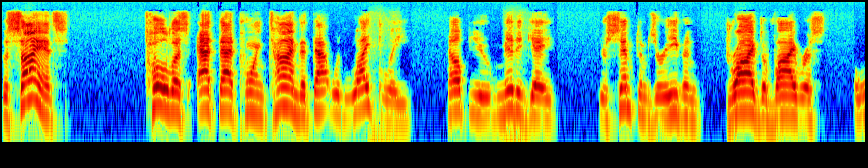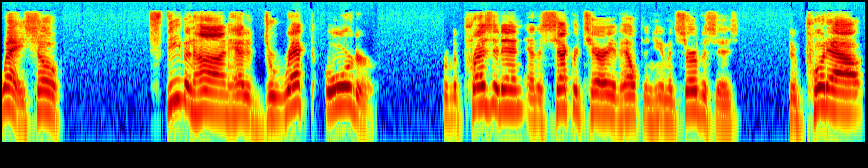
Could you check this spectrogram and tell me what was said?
The science told us at that point in time that that would likely help you mitigate your symptoms or even drive the virus away. So Stephen Hahn had a direct order from the president and the secretary of health and human services to put out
